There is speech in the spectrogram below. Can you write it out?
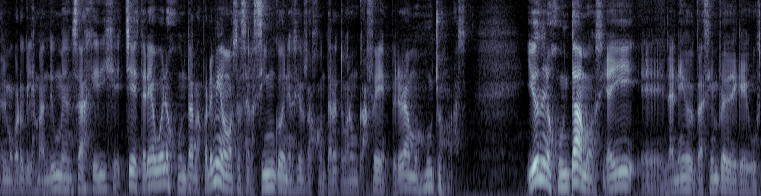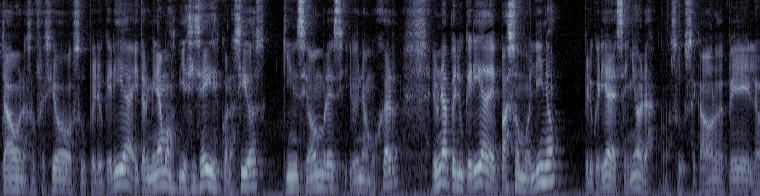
Yo me acuerdo que les mandé un mensaje y dije, che, estaría bueno juntarnos. Para mí vamos a hacer 5 y nos íbamos a juntar a tomar un café, pero éramos muchos más. ¿Y dónde nos juntamos? Y ahí eh, la anécdota siempre de que Gustavo nos ofreció su peluquería y terminamos 16 desconocidos, 15 hombres y una mujer, en una peluquería de Paso Molino, peluquería de señora, con su secador de pelo.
